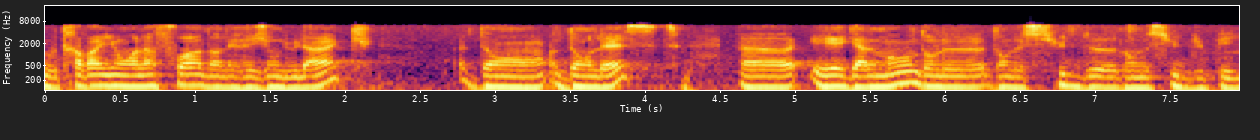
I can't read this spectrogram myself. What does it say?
Nous travaillons à la fois dans les régions du lac, dans l'Est, euh, et également dans le, dans, le sud dans le sud du pays.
